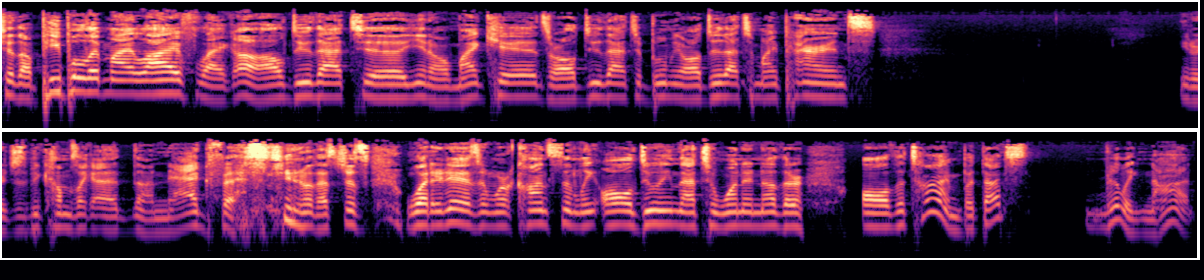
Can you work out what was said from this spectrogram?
to the people in my life like, oh, I'll do that to, you know, my kids or I'll do that to Boomy or I'll do that to my parents you know, it just becomes like a, a, nag fest. You know, that's just what it is. And we're constantly all doing that to one another all the time. But that's really not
